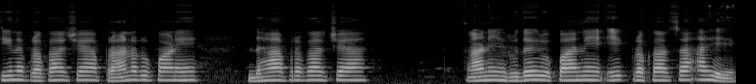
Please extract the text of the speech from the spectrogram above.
तीन प्रकारच्या प्राणरूपाने दहा प्रकारच्या आणि हृदयरूपाने एक प्रकारचा आहे.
